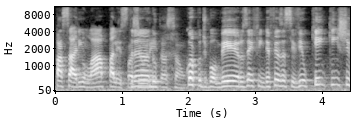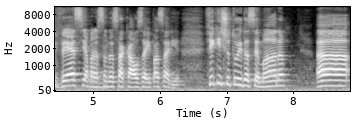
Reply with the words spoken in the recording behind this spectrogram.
passariam lá palestrando. Corpo de Bombeiros, enfim, Defesa Civil, quem, quem estivesse abraçando essa causa aí passaria. Fica instituída a semana. Ah,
